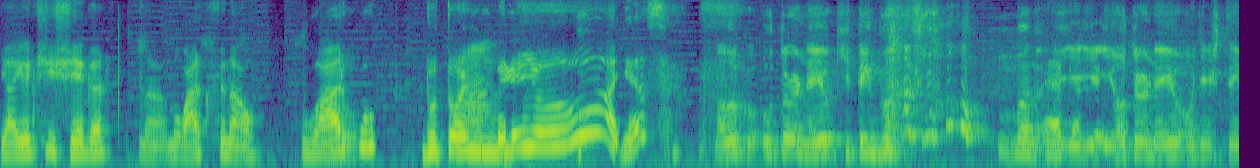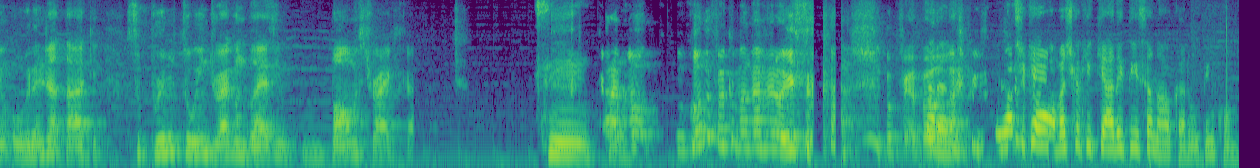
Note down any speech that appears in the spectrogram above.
E aí a gente chega na, no arco final. O arco do torneio. Ah. I guess. Maluco, o torneio que tem duas. Mano, é, e, e, e, é o torneio onde a gente tem o grande ataque Supreme Twin Dragon Blazing Palm Strike, cara. Sim. Cara, cara. quando foi que o mangá virou isso, cara? Eu, eu, cara, eu acho que... eu acho que é, acho que a Kikiada é intencional, cara, não tem como.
